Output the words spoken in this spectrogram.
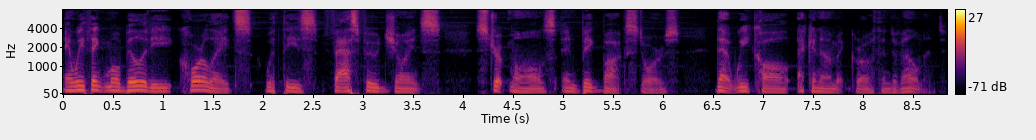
And we think mobility correlates with these fast food joints, strip malls, and big box stores that we call economic growth and development.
